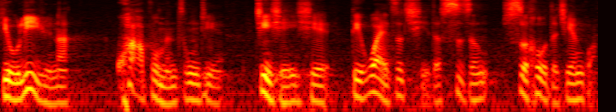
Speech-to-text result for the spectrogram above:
有利于呢跨部门中间进行一些对外资企业的事中事后的监管。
